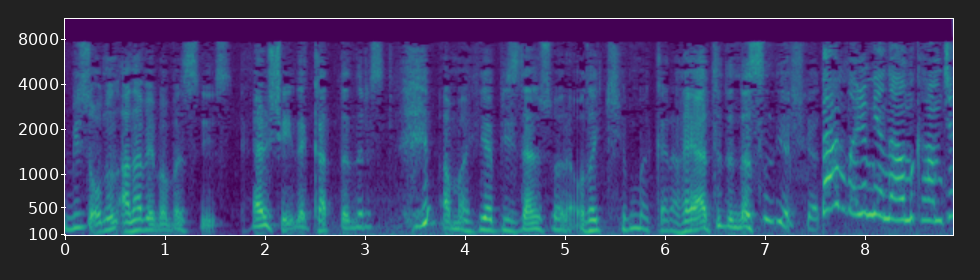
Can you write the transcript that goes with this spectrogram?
Biz onun ana ve babasıyız. Her şeyine katlanırız. Ama ya bizden sonra ona kim bakar? Hayatını nasıl yaşar? Ben varım ya Namık amca.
